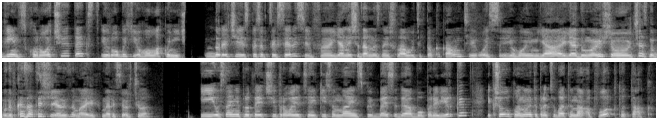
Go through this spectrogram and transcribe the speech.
Він скорочує текст і робить його лаконічним. До речі, список цих сервісів е, я нещодавно знайшла у TikTok аккаунті. Ось його ім'я. Я думаю, що чесно буде вказати, що я не сама їх наресерчила. І останнє про те, чи проводяться якісь онлайн співбесіди або перевірки. Якщо ви плануєте працювати на Upwork, то так.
